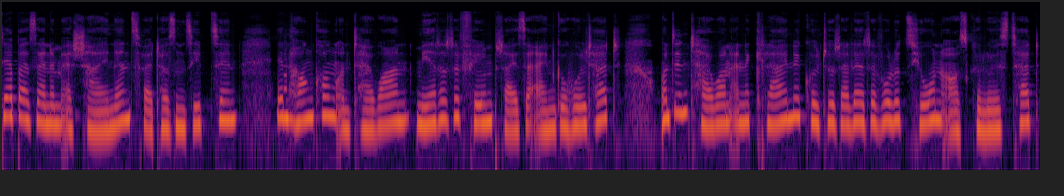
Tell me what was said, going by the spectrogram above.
der bei seinem Erscheinen 2017 in Hongkong und Taiwan mehrere Filmpreise eingeholt hat und in Taiwan eine kleine kulturelle Revolution ausgelöst hat,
